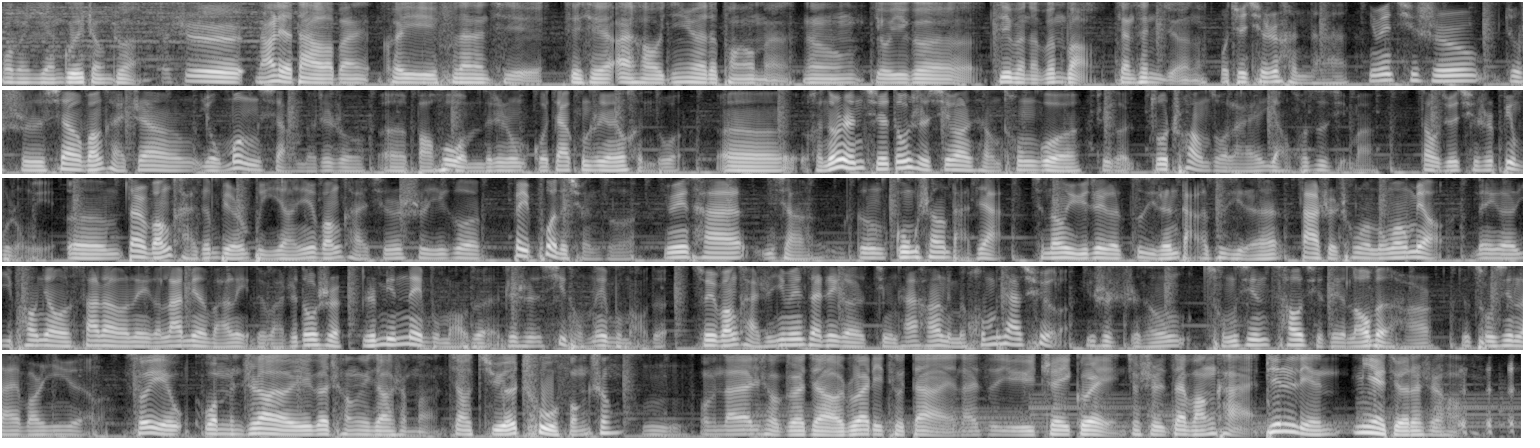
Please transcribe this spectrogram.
我们言归正传。可是哪里的大老板可以负担得起这些爱好音乐的朋友们能有一个基本的温饱？建村，你觉得呢？我觉得其实很难，因为其实就是像王凯这样有梦想的这种呃保护我们的这种国家公职员有很多，呃，很多人其实都是希望想通过这个做创作来养活自己嘛。但我觉得其实并不容易。嗯，但是王凯跟别人不一样，因为王凯其实是一个被迫的选择，因为他你想跟工商打架，相当于这个自己人打了自己人，大水冲了龙王庙，那个一泡尿撒到那个拉面碗里，对吧？这都是人民内部矛盾，这是系统内部矛盾。所以王凯是因为在这个警察行里面混不下去了，于是只能重新操起这个老本行，就重新来玩音乐了。所以我们知道有一个成语叫什么？叫绝处逢生。嗯，我们带来这首歌叫《Ready to Die》，来自于 J. Gray，就是在王凯濒临灭绝的时候，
